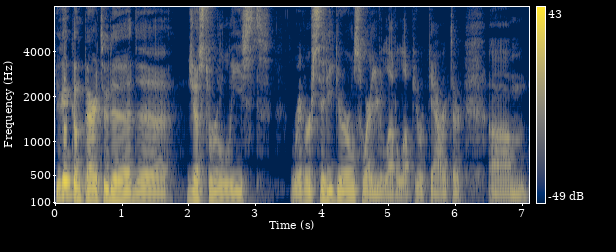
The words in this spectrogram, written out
you can compare it to the the just released River City Girls, where you level up your character. Um,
